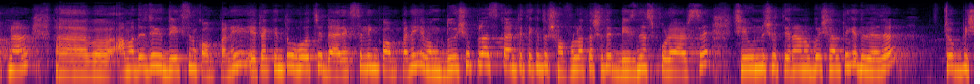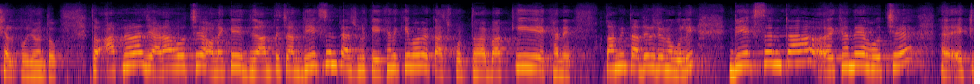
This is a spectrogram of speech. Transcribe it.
আপনার আমাদের যে ডিএক্সএন কোম্পানি, এটা কিন্তু হচ্ছে ডাইরেক্ট সেলিং কোম্পানি এবং দুইশো প্লাস কান্ট্রিতে কিন্তু সফলতার সাথে বিজনেস করে আসছে। সেই উনিশশো তিরানব্বই সাল থেকে দুই হাজার চব্বিশ সাল পর্যন্ত। তো আপনারা যারা হচ্ছে অনেকে জানতে চান ডিএক্সএনটা আসলে কি, এখানে কীভাবে কাজ করতে হয় বা কি এখানে, তো আমি তাদের জন্য বলি ডিএক্সএনটা এখানে হচ্ছে একটি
